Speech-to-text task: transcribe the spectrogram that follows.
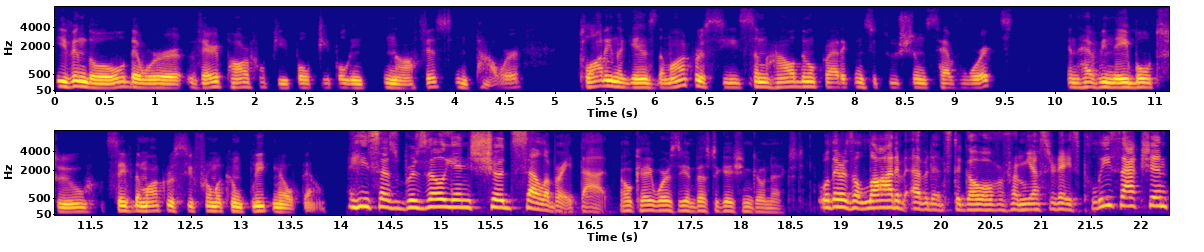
Even though there were very powerful people, people in, in office, in power, plotting against democracy, somehow democratic institutions have worked and have been able to save democracy from a complete meltdown. He says Brazilians should celebrate that. Okay, where's the investigation go next? Well, there's a lot of evidence to go over from yesterday's police action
